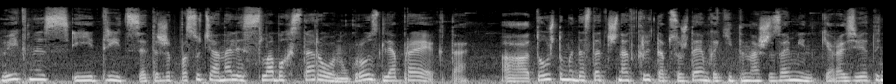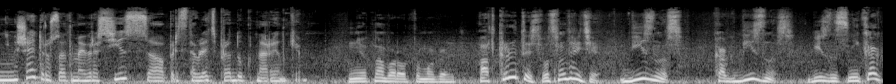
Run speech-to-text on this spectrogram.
weakness и threats – это же, по сути, анализ слабых сторон, угроз для проекта. А то, что мы достаточно открыто обсуждаем какие-то наши заминки, разве это не мешает Росатом Аверсис а, представлять продукт на рынке? Нет, наоборот, помогает. Открытость, вот смотрите, бизнес как бизнес, бизнес не как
